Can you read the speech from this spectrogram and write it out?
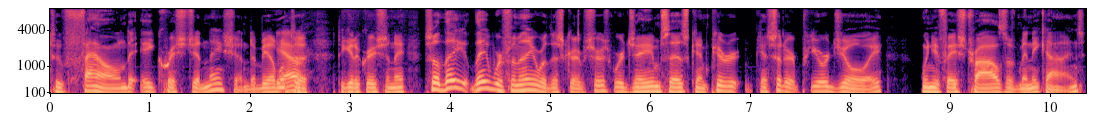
to found a Christian nation, to be able Yeah. to to get a Christian name. So they they were familiar with the scriptures, where James says, "Can consider pure joy when you face trials of many kinds."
